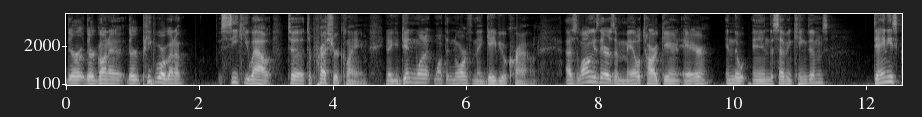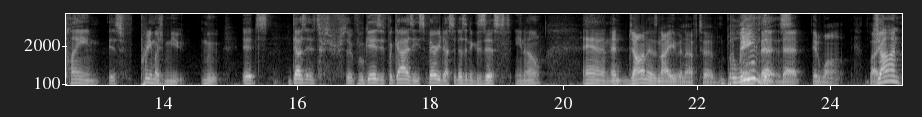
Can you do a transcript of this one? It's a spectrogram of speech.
they're they're gonna there people are gonna seek you out to to press your claim. You know, you didn't want want the North, and they gave you a crown. As long as there is a male Targaryen heir in the in the Seven Kingdoms, Danny's claim is pretty much mute. Moot. It's doesn't. It's Fugazi, Fugazi's fairy dust. It doesn't exist. You know, and, and Jon is naive enough to Believe that this. that it won't. Like, Jon.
